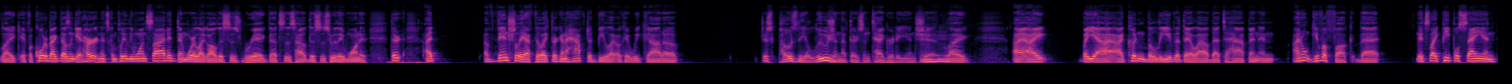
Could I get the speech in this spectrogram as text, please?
Like if a quarterback doesn't get hurt and it's completely one sided, then we're like, oh, this is rigged. That's this how this is who they wanted. They're I eventually I feel like they're gonna have to be like, okay, we gotta just pose the illusion that there's integrity and shit. Mm-hmm. Like I, I but yeah, I, I couldn't believe that they allowed that to happen, and I don't give a fuck that it's like people saying,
